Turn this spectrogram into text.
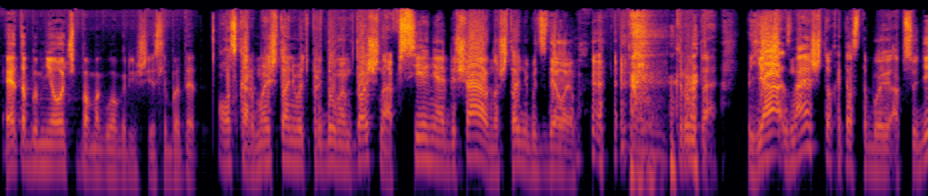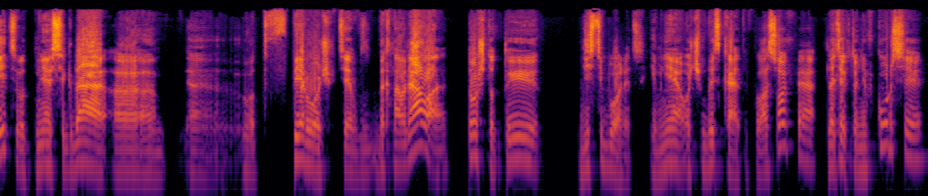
Это бы мне очень помогло, Гриш если бы это... Оскар, мы что-нибудь придумаем точно. Все не обещаю, но что-нибудь сделаем. Круто. Я, знаешь, что хотел с тобой обсудить? Вот меня всегда, э, э, вот в первую очередь тебя вдохновляло то, что ты десятиборец. И мне очень близка эта философия. Для тех, кто не в курсе,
